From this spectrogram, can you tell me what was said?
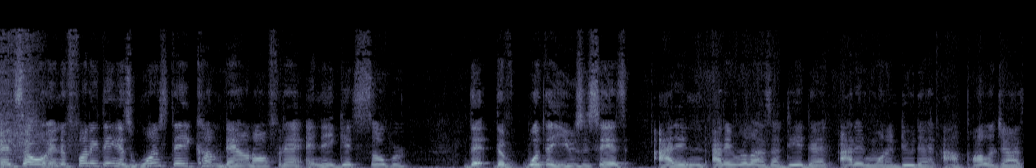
And so, and the funny thing is, once they come down off of that and they get sober, that the what they usually say is, I didn't I didn't realize I did that. I didn't want to do that. I apologize.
